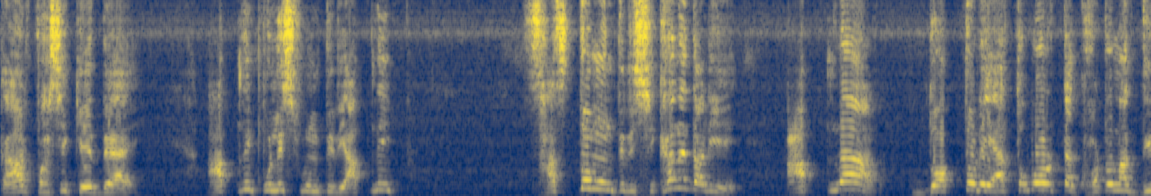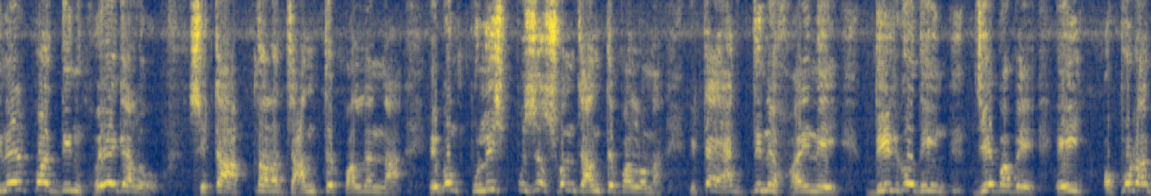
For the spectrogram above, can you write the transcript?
কার ফাঁসি কে দেয়? আপনি পুলিশ মন্ত্রী, আপনি স্বাস্থ্যমন্ত্রী সেখানে দাঁড়িয়ে আপনার দপ্তরে এত বড় একটা ঘটনা দিনের পর দিন হয়ে গেল, সেটা আপনারা জানতে পারলেন না এবং পুলিশ প্রশাসন জানতে পারল না। এটা একদিনে হয়নি। দীর্ঘদিন যেভাবে এই অপরাধ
